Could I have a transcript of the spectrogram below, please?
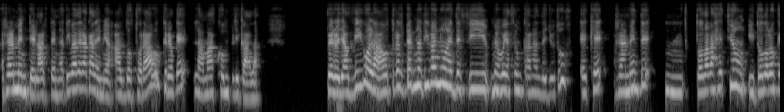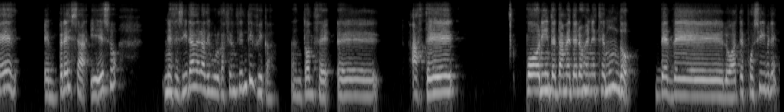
realmente la alternativa de la academia al doctorado creo que es la más complicada. Pero ya os digo, la otra alternativa no es decir, me voy a hacer un canal de YouTube, es que realmente mm, toda la gestión y todo lo que es empresa y eso necesita de la divulgación científica. Entonces, eh, por intentar meteros en este mundo desde lo antes posible,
